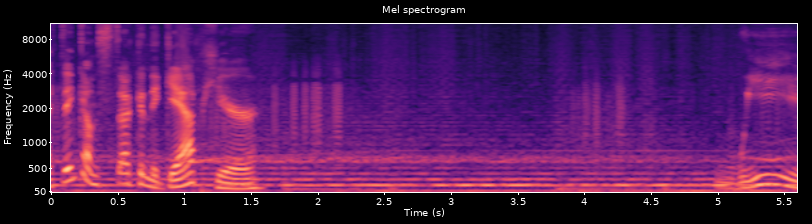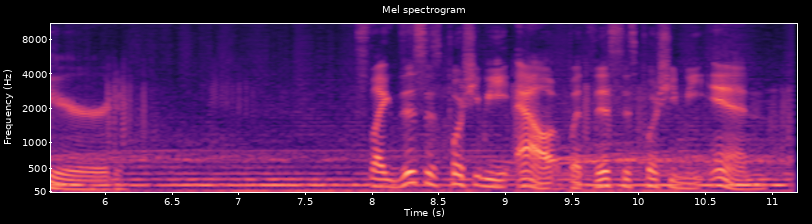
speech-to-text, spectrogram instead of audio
I think I'm stuck in the gap here. Weird. It's like this is pushing me out, but this is pushing me in.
